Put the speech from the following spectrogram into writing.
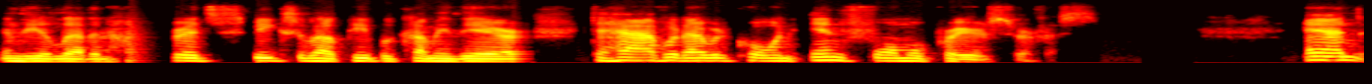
in the 1100s speaks about people coming there to have what I would call an informal prayer service. And,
